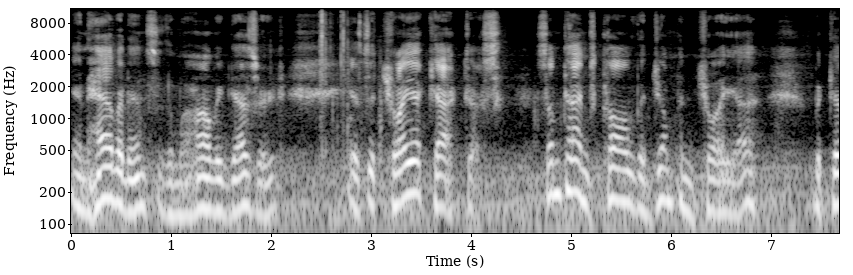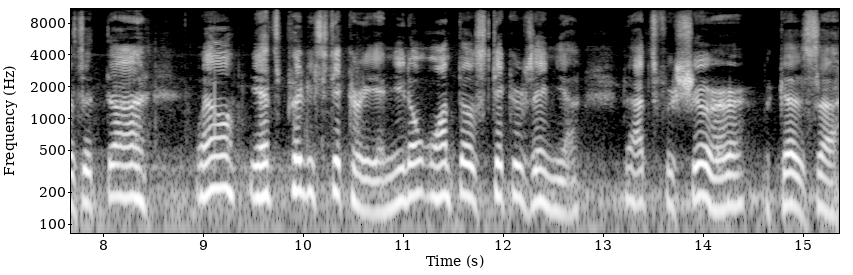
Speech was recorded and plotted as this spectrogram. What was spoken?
inhabitants of the Mojave Desert is the cholla cactus, sometimes called the jumping cholla because it, uh, well, it's pretty stickery and you don't want those stickers in you, that's for sure, because, uh,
